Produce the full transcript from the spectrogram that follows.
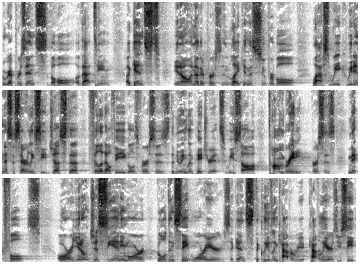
who represents the whole of that team against, you know, another person. Like in the Super Bowl last week, we didn't necessarily see just the Philadelphia Eagles versus the New England Patriots. We saw Tom Brady versus Nick Foles. Or you don't just see any more Golden State Warriors against the Cleveland Cavaliers. You see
